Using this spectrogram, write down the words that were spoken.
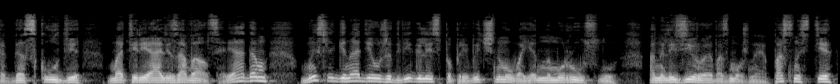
Когда Скулди материализовался рядом, мысли Геннадия уже двигались по привычному военному руслу, анализируя возможные опасности,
